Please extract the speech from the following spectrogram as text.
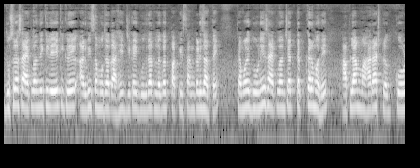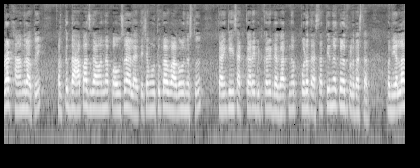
दुसरं सायक्लॉन देखील एक इकडे अरबी समुद्रात आहे जे काही गुजरात लगत पाकिस्तानकडे जाते त्यामुळे दोन्ही सायक्लॉनच्या टक्करमध्ये आपला महाराष्ट्र कोरडा ठाण राहतोय. फक्त दहा पाच गावांना पाऊस राहिलाय त्याच्यामुळे तो काय वागवळ नसतो. कारण की हे साटकारे बिटकारे ढगातनं पडत असतात ते न कळत पडत असतात. पण याला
